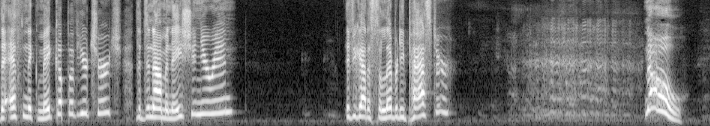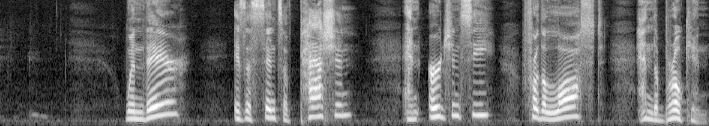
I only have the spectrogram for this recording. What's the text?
The ethnic makeup of your church? The denomination you're in? If you got a celebrity pastor? No. when there is a sense of passion and urgency for the lost and the broken.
